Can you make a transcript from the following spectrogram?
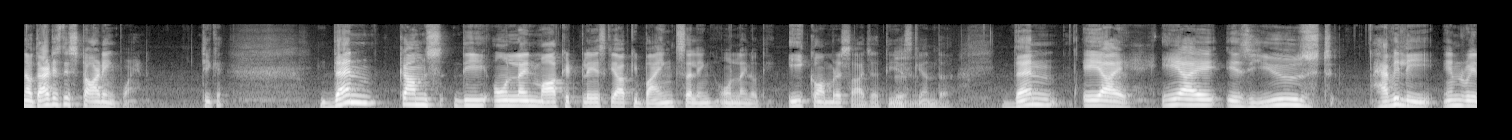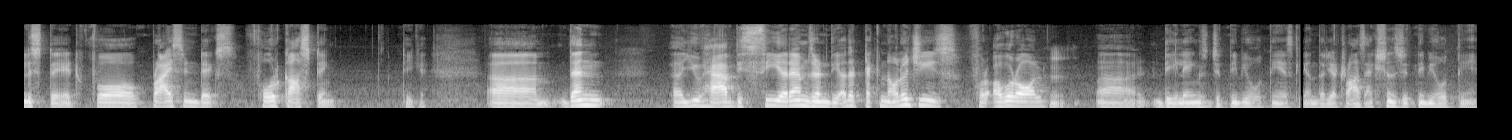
نا that is the starting point ٹھیک ہے then comes the online marketplace کہ آپ کی بائنگ سیلنگ آن لائن ہوتی ہے ای کامرس آ جاتی ہے اس کے اندر then A I A I is used heavily in real estate for price index forecasting ٹھیک ہے then you have the C R Ms and the other technologies for overall dealings جتنی بھی ہوتی ہیں اس کے اندر یا ٹرانزیکشنز جتنی بھی ہوتی ہیں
